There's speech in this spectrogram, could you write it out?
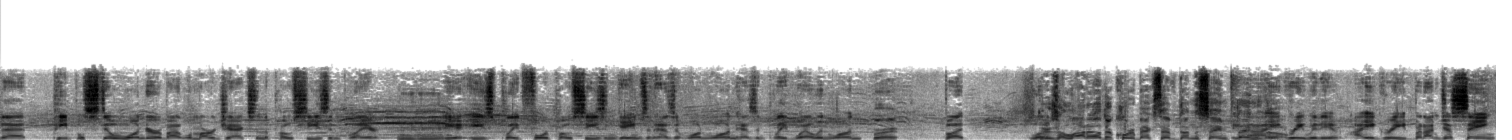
that people still wonder about Lamar Jackson, the postseason player. Mm-hmm. He, he's played four postseason games and hasn't won one, hasn't played well in one. Right. But look, There's a lot of other quarterbacks that have done the same thing, I though. agree with you. I agree. But I'm just saying,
